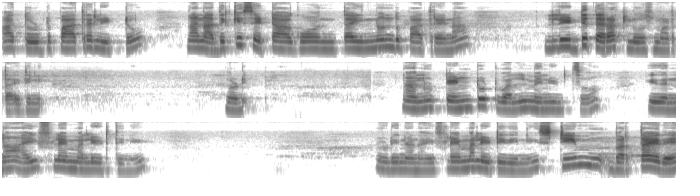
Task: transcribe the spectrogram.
ಆ ದೊಡ್ಡ ಪಾತ್ರೆಲಿಟ್ಟು ನಾನು ಅದಕ್ಕೆ ಸೆಟ್ ಆಗುವಂಥ ಇನ್ನೊಂದು ಪಾತ್ರೆನ ಲಿಡ್ ಥರ ಕ್ಲೋಸ್ ಮಾಡ್ತಾಯಿದ್ದೀನಿ ನೋಡಿ. ನಾನು ಟೆನ್ ಟು ಟ್ವೆಲ್ ಮಿನಿಟ್ಸು ಇದನ್ನು ಐ ಫ್ಲೇಮಲ್ಲಿ ಇಡ್ತೀನಿ. ನೋಡಿ ನಾನು ಐ ಫ್ಲೇಮಲ್ಲಿ ಇಟ್ಟಿದ್ದೀನಿ. ಸ್ಟೀಮ್ ಬರ್ತಾ ಇದೆ.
